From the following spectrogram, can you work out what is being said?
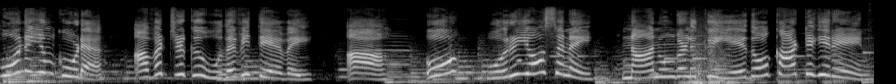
பூனையும் கூட. அவற்றுக்கு உதவி தேவை. ஆ ஓ ஒரு யோசனை. நான் உங்களுக்கு ஏதோ காட்டுகிறேன்.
